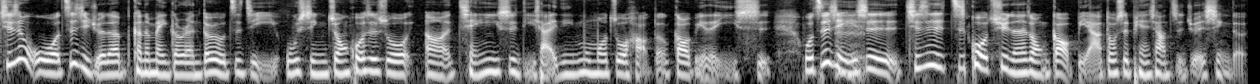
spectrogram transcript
其实我自己觉得，可能每个人都有自己无形中，或是说呃潜意识底下已经默默做好的告别的仪式。我自己是其实过去的那种告别啊，都是偏向直觉性的。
